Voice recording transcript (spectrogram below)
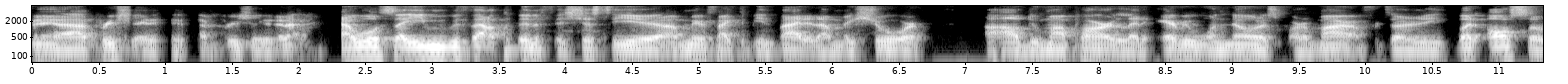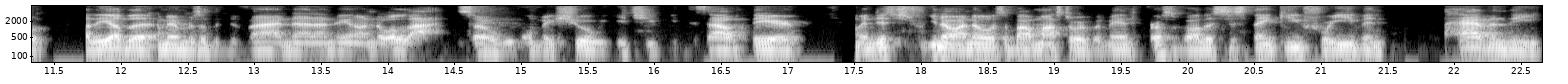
Man, I appreciate it. I appreciate it. I, I will say, even without the benefits, just the uh, mere fact to be invited, I'll make sure uh, I'll do my part, let everyone know as part of my fraternity, but also the other members of the Divine Nine. I know, I know a lot. So we're to make sure we get you get this out there. And this, you know, I know it's about my story, but man, first of all, let's just thank you for even having the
